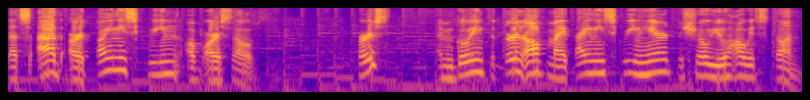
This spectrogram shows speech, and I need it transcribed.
let's add our tiny screen of ourselves. First, I'm going to turn off my tiny screen here to show you how it's done.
